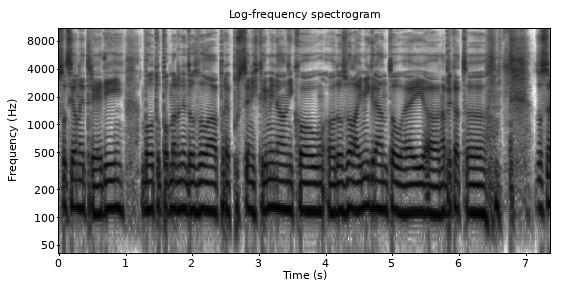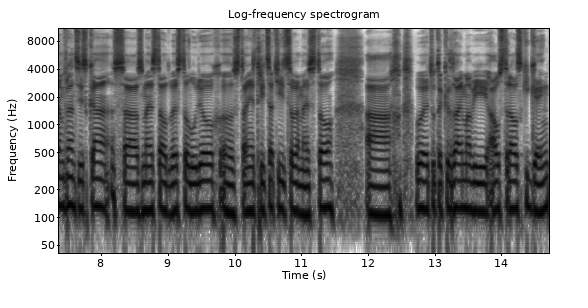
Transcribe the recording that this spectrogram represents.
sociálnej triedy. Bolo tu pomerne dosť veľa prepustených kriminálnikov, e, dosť veľa imigrantov, hej, napríklad zo San Francisca sa z mesta o 200 ľuďoch stane 30 tisícové mesto. A bude tu taký zaujímavý austrálsky gang,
